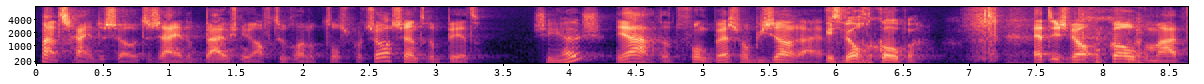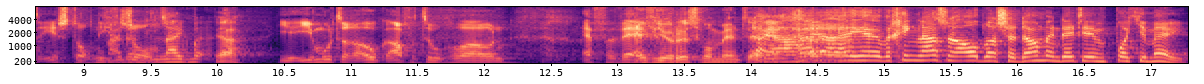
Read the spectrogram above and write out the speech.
Maar het schijnt dus zo te zijn dat Buis nu af en toe gewoon op Topsport Zorgcentrum pit. Serieus? Ja, dat vond ik best wel bizar eigenlijk. Is wel goedkoper. Het is wel goedkoper, maar het is toch niet Maar dat gezond. lijkt me... Ja. Je, je moet er ook af en toe gewoon even weg. Even je rustmomenten. Nou ja, hebben. hij, hij, hij ging laatst naar Alblasserdam en deed even een potje mee.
